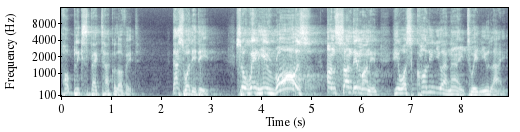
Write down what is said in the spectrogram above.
public spectacle of it. That's what he did. So when he rose on Sunday morning, he was calling you and I to a new life.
